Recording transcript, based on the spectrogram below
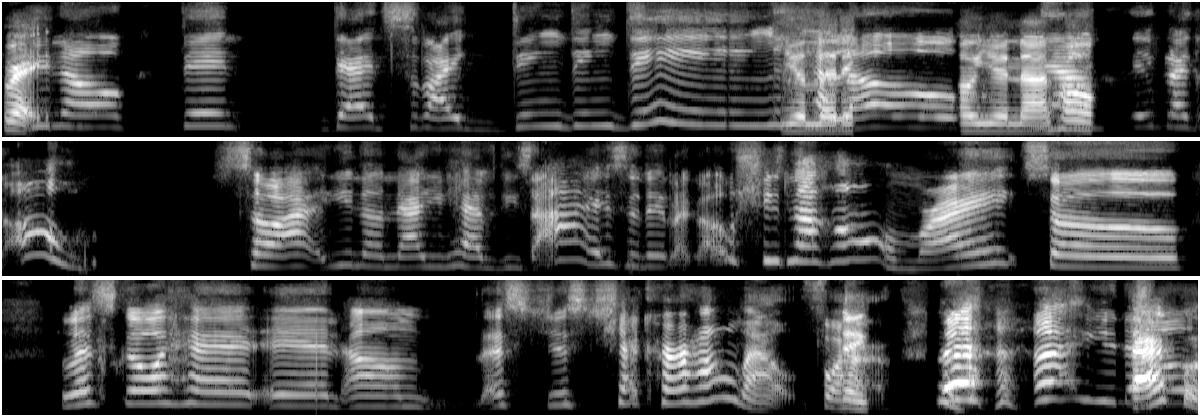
Right. You know, then that's like ding ding ding. You're letting oh you're not now, home. They're like, oh. So I, you know, now you have these eyes, and they're like, "Oh, she's not home, right?" So let's go ahead and um let's just check her home out for her. you know? Exactly.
